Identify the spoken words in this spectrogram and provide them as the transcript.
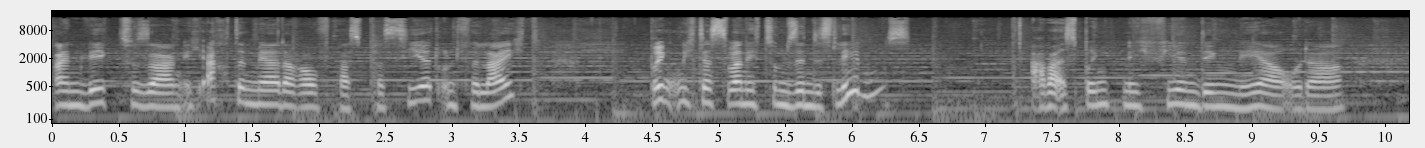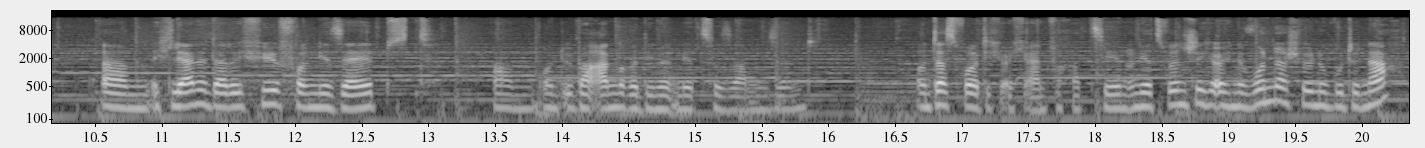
ein Weg zu sagen, ich achte mehr darauf, was passiert und vielleicht bringt mich das zwar nicht zum Sinn des Lebens, aber es bringt mich vielen Dingen näher oder ähm, ich lerne dadurch viel von mir selbst ähm, und über andere, die mit mir zusammen sind. Und das wollte ich euch einfach erzählen. Und jetzt wünsche ich euch eine wunderschöne gute Nacht,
